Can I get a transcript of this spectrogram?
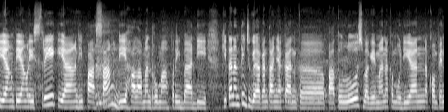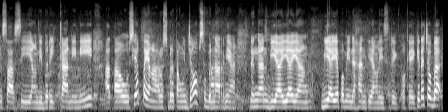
tiang-tiang listrik yang dipasang di halaman rumah pribadi. Kita nanti juga akan tanyakan ke Pak Tulus bagaimana kemudian kompensasi yang diberikan ini atau siapa yang harus bertanggung bertanggung jawab sebenarnya dengan biaya yang biaya pemindahan tiang listrik. Oke, kita coba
